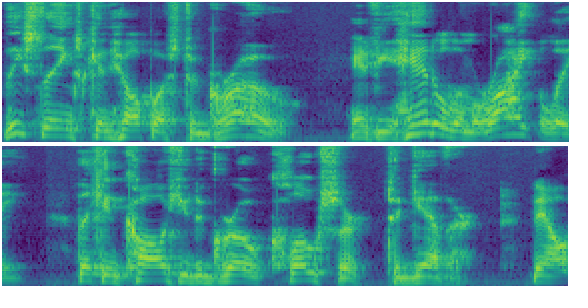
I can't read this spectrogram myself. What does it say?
these things can help us to grow. And if you handle them rightly, they can cause you to grow closer together. Now,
